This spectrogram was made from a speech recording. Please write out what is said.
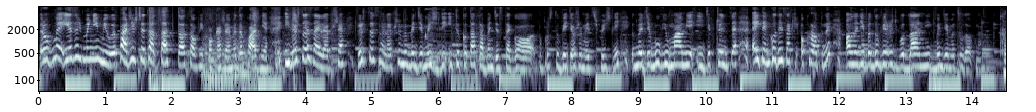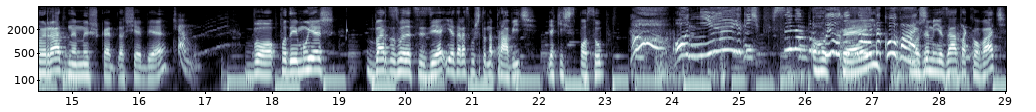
Róbmy, jesteśmy niemiły. Patrz, jeszcze ta, ta, tatowi pokażemy, dokładnie. I wiesz, co jest najlepsze? Wiesz, co jest najlepsze? My będziemy źli i tylko tata będzie z tego po prostu wiedział, że my jesteśmy źli. I on będzie mówił mamie i dziewczynce, ej, ten kot jest jakiś okropny, a one nie będą wierzyć, bo dla nich będziemy cudowne. Kradnę myszkę dla siebie. Czemu? bo podejmujesz bardzo złe decyzje i ja teraz muszę to naprawić w jakiś sposób. O nie! Jakieś psy nam próbują Okej. nas zaatakować! Możemy je zaatakować.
